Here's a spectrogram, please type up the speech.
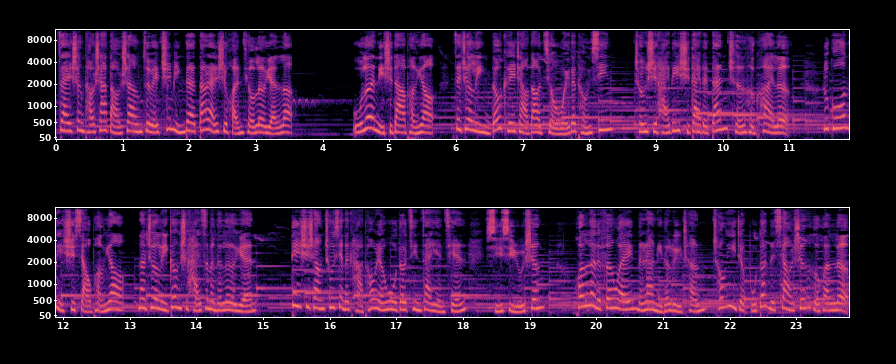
在圣淘沙岛上最为知名的当然是环球乐园了。无论你是大朋友，在这里你都可以找到久违的童心，充实海底时代的单纯和快乐。如果你是小朋友，那这里更是孩子们的乐园。电视上出现的卡通人物都近在眼前，栩栩如生。欢乐的氛围能让你的旅程充溢着不断的笑声和欢乐。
